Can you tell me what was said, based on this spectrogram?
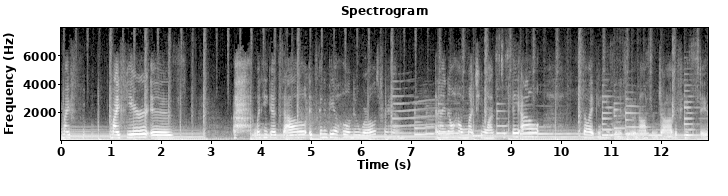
my, my fear is when he gets out, it's going to be a whole new world for him. And I know how much he wants to stay out. So I think he's going to do an awesome job if he stays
